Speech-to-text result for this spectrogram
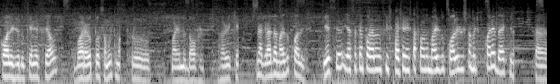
college do que NFL, embora eu torça muito mais pro Miami Dolphins Hurricane, me agrada mais o college. E, esse, e essa temporada no Finscast a gente tá falando mais do college justamente pro quarterback, né? Tá,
